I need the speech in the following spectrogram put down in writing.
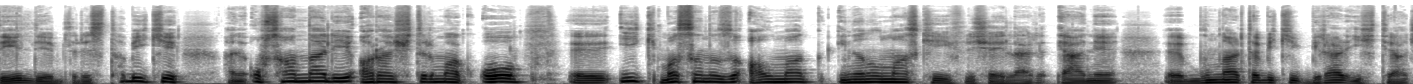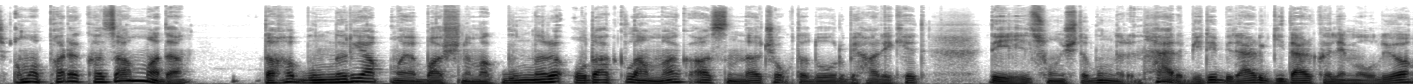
değil diyebiliriz. Tabii ki hani o sandalyeyi araştırmak, o e, ilk masanızı almak inanılmaz keyifli şeyler. Yani e, bunlar tabii ki birer ihtiyaç ama para kazanmadan daha bunları yapmaya başlamak, bunlara odaklanmak aslında çok da doğru bir hareket değil. Sonuçta bunların her biri birer gider kalemi oluyor.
